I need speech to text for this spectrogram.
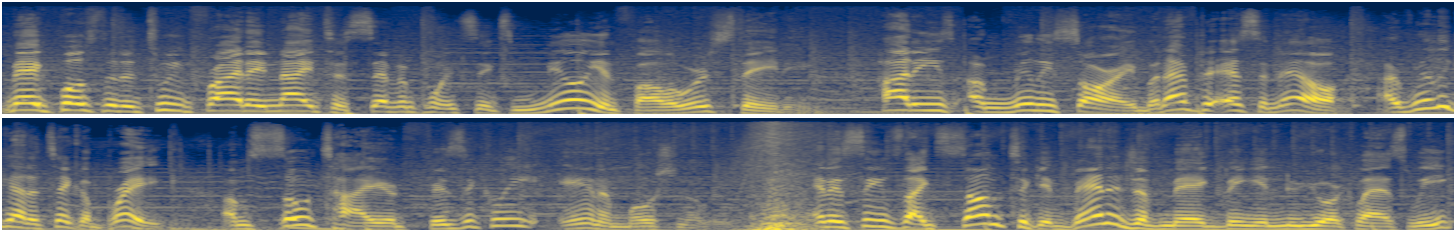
Meg posted a tweet Friday night to 7.6 million followers stating, Hotties, I'm really sorry, but after SNL, I really gotta take a break. I'm so tired physically and emotionally. And it seems like some took advantage of Meg being in New York last week.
